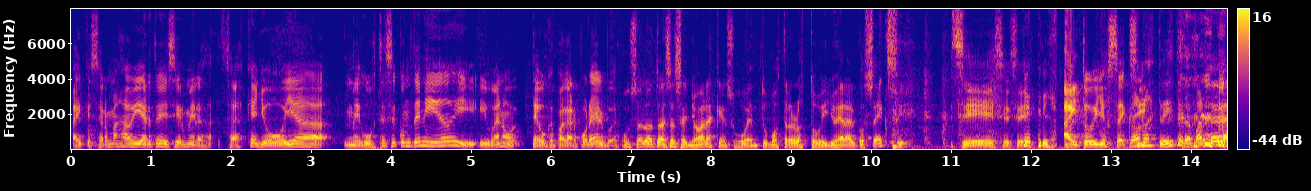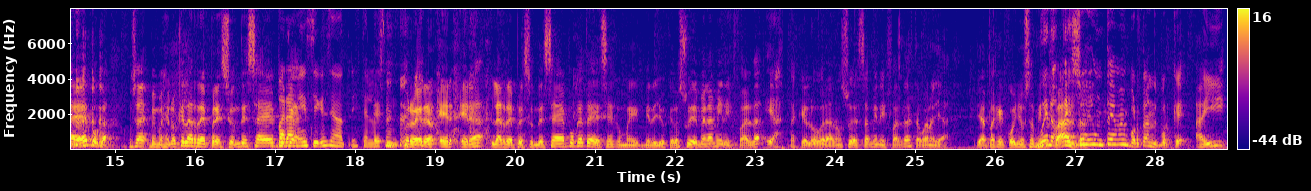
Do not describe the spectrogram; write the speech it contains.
hay que ser más abierto y decir, mira, sabes que yo voy a, me gusta ese contenido y, y bueno, tengo que pagar por él, pues. Un saludo a todas esas señoras que en su juventud mostrar los tobillos era algo sexy. Sí, sí, sí. Qué triste. Hay tobillos sexy. No, no es triste, era parte de la época. O sea, me imagino que la represión de esa época. Para mí sigue siendo triste, lo Eh, siento. pero era, era, era la represión de esa época, te decía como, mire, yo quiero subirme la minifalda y hasta que lograron subir esa minifalda, hasta bueno, ya, ya para qué coño esa Bueno, minifalda. eso es un tema importante porque hay,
